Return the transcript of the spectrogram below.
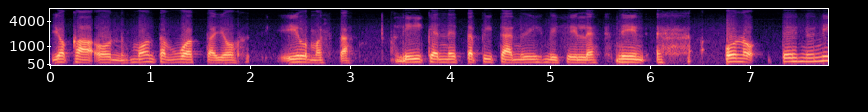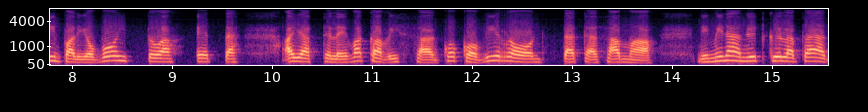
joka on monta vuotta jo ilmasta liikennettä pitänyt ihmisille, niin on tehnyt niin paljon voittoa, että ajattelee vakavissaan koko Viroon tätä samaa niin minä nyt kyllä päät-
